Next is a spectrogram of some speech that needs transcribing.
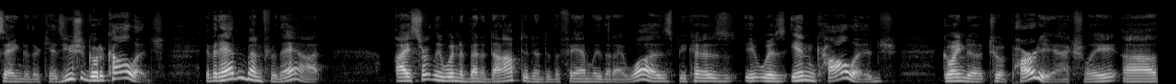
saying to their kids, "You should go to college." If it hadn't been for that, I certainly wouldn't have been adopted into the family that I was because it was in college, going to, to a party actually, uh,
